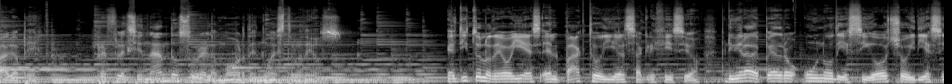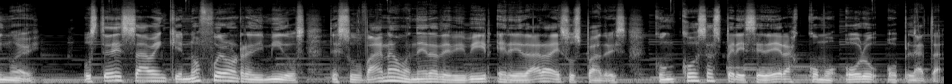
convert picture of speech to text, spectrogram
Agape, reflexionando sobre el amor de nuestro Dios. El título de hoy es El pacto y el sacrificio. Primera de Pedro 1, 18 y 19. Ustedes saben que no fueron redimidos de su vana manera de vivir heredada de sus padres, con cosas perecederas como oro o plata,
